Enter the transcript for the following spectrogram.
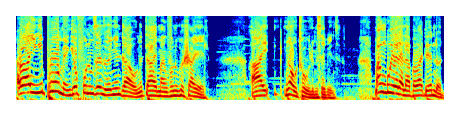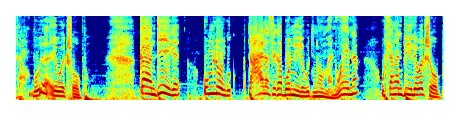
hayi ngiphume ngiyofuna umsebenzi kwenye indawo. Ngithi hayi manje ngifuna ukuyoshayela. Hayi ngawutholi umsebenzi. Mangibuyela lapha bathi endoda buya e-workshop. Kanti ke umlungu dala sekabonile ukuthi no man wena uhlanganiphile e-workshop.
